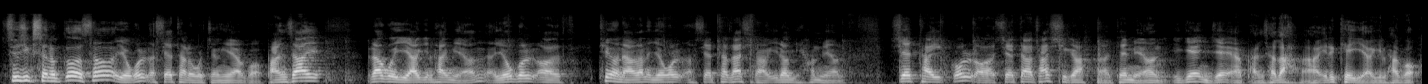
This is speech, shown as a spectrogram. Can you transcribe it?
수직선을 꺼서 요걸 세타라고 정의하고 반사라고 이야기를 하면 요걸 어, 튀어나가는 요걸 세타 다시가 이렇게 하면 세타 이꼴 어, 세타 다시가 되면 이게 이제 반사다 아, 이렇게 이야기를 하고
